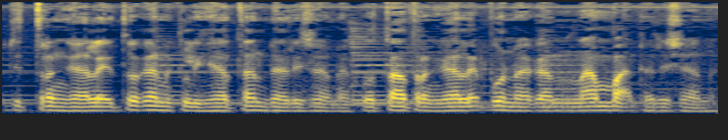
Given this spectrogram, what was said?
Di Trenggalek itu akan kelihatan dari sana. Kota Trenggalek pun akan nampak dari sana.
